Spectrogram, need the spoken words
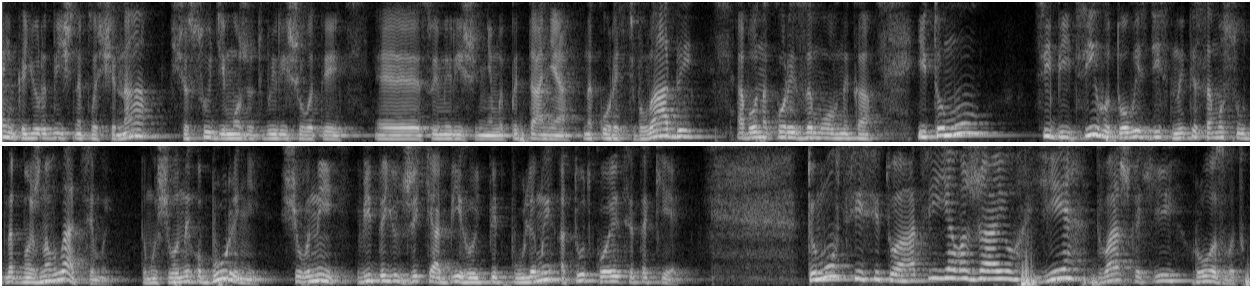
слабенька юридична площина, що судді можуть вирішувати е, своїми рішеннями питання на користь влади або на користь замовника. І тому ці бійці готові здійснити самосуд над можновладцями, тому що вони обурені, що вони віддають життя, бігають під пулями, а тут коїться таке. Тому в цій ситуації, я вважаю, є два шляхи розвитку.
